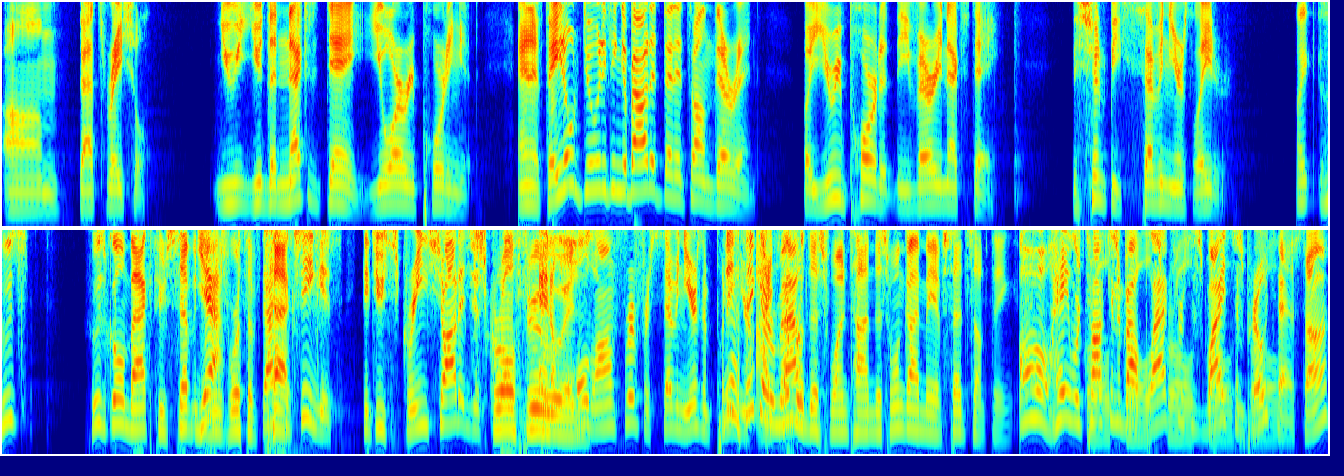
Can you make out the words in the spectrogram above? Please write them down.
Um, that's racial." You you the next day you are reporting it, and if they don't do anything about it, then it's on their end but you report it the very next day. This shouldn't be seven years later. Like who's who's going back through seven yeah, years worth of that's text? The thing is, did you screenshot it and just scroll through and, and, hold on for it for seven years and put yeah, it in your I think I remember this one time. This one guy may have said something. Oh, hey, we're talking scroll, about blacks scroll, versus whites in protest, huh?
